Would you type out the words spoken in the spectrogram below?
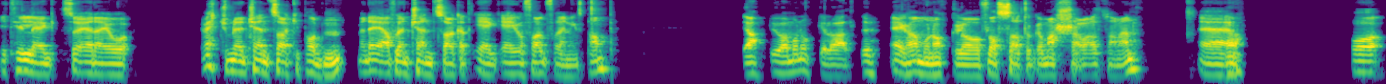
I tillegg så er det jo Jeg vet ikke om det er en kjent sak i podden, men det er iallfall en kjent sak at jeg er jo fagforeningspamp. Ja, du har monokkel og alt, du. Jeg har monokkel og flosshatt og gamasjer og alt sammen. Eh, Ja. Og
